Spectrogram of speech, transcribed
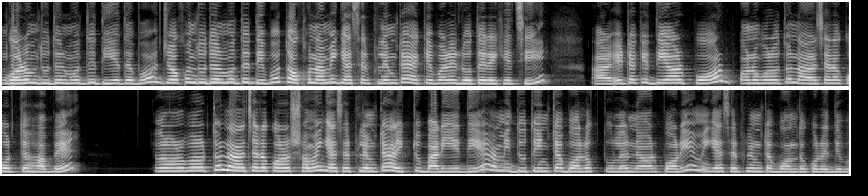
গরম দুধের মধ্যে দিয়ে দেব। যখন দুধের মধ্যে দিব তখন আমি গ্যাসের ফ্লেমটা একেবারে লোতে রেখেছি। আর এটাকে দেওয়ার পর অনবরত নাড়াচাড়া করতে হবে। এবার অনবরত নাড়াচাড়া করার সময় গ্যাসের ফ্লেমটা আরেকটু বাড়িয়ে দিয়ে আমি দু তিনটা বলক তুলে নেওয়ার পরেই আমি গ্যাসের ফ্লেমটা বন্ধ করে দিব।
